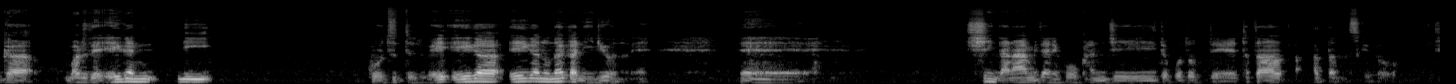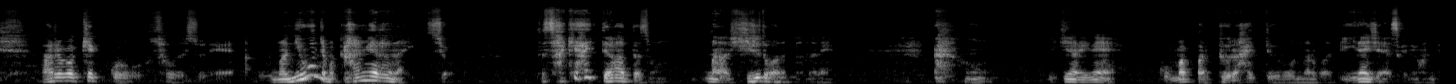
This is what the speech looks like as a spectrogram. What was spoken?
が、まるで映画に、こう映ってるとか、映画、映画の中にいるようなね、えーシーンだな、みたいにこう感じたことって多々あったんですけど、あれは結構そうですよね。まあ日本でも考えられないですよ。酒入ってなかったですもん。まあ昼とかだったんだね。うん。いきなりね、こうマッパでプール入ってくる女の子だっていないじゃないですか、日本で。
